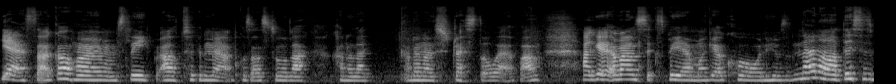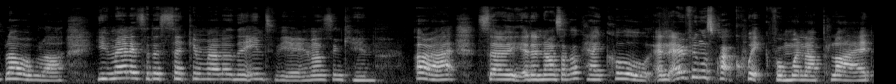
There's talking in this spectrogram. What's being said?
yeah so I go home I'm sleep I took a nap because I was still like kind of like I don't know, stressed or whatever. I get around 6pm, I get a call and he was like, Nana, this is blah blah blah. You've made it to the second round of the interview. And I was thinking, alright. So, and then I was like, okay, cool. And everything was quite quick from when I applied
